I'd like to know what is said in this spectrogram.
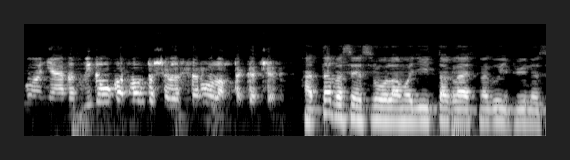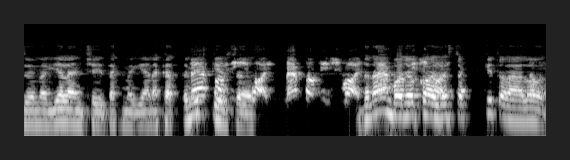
Anyádat, videókat fontos először rólam, te köcsög. Hát te beszélsz rólam, hogy így taglife, meg új bűnöző, meg jelentsétek, meg ilyeneket. Te mit Mert az is képzelsz? vagy, mert az is vagy. De nem mert az vagyok az, vagy. ezt csak kitalálod.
